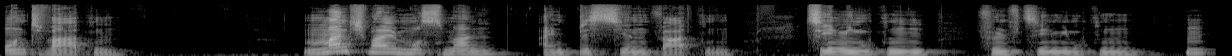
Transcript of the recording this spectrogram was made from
und warten. Manchmal muss man ein bisschen warten. 10 Minuten, 15 Minuten. Hm.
